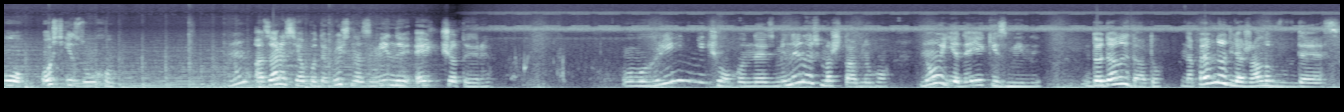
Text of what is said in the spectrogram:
О, ось і зухо. Ну, а зараз я подивлюсь на зміни H4. В грі нічого не змінилось масштабного, але є деякі зміни. Додали дату. Напевно, для жалоб в ДС.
